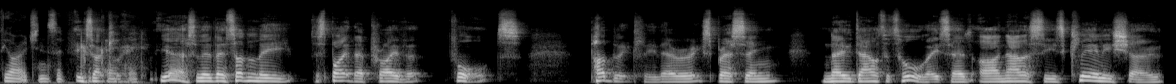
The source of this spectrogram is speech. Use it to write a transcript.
the origins of, COVID. exactly. of COVID. Yeah, so they, they suddenly, despite their private thoughts, publicly they were expressing no doubt at all. They said, Our analyses clearly show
